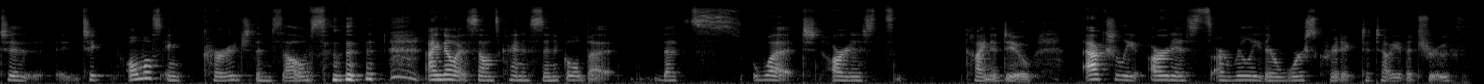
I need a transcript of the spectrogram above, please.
to to almost encourage themselves. I know it sounds kind of cynical, but that's what artists kind of do. Actually, artists are really their worst critic, to tell you the truth.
